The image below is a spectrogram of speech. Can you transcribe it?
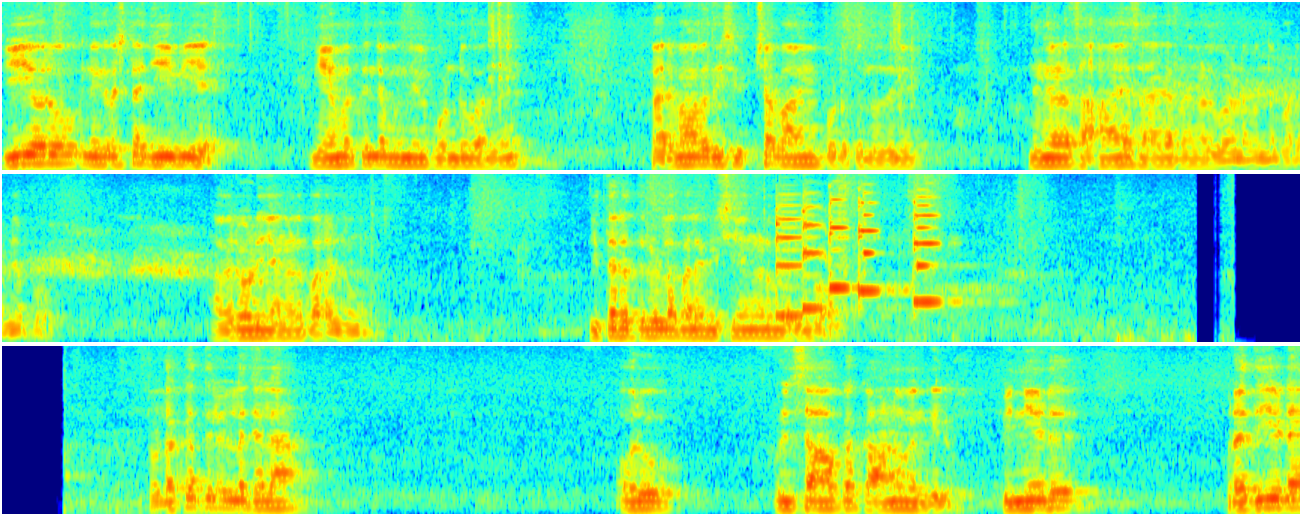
ഈ ഒരു നികൃഷ്ട ജീവിയെ നിയമത്തിന്റെ മുന്നിൽ കൊണ്ടുവന്ന് പരമാവധി ശിക്ഷ വാങ്ങിക്കൊടുക്കുന്നതിന് നിങ്ങളുടെ സഹായ സഹകരണങ്ങൾ വേണമെന്ന് പറഞ്ഞപ്പോൾ അവരോട് ഞങ്ങൾ പറഞ്ഞു ഇത്തരത്തിലുള്ള പല വിഷയങ്ങളും വരുമ്പോൾ തുടക്കത്തിലുള്ള ചില ഒരു ഉത്സാഹമൊക്കെ കാണുമെങ്കിലും പിന്നീട് പ്രതിയുടെ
